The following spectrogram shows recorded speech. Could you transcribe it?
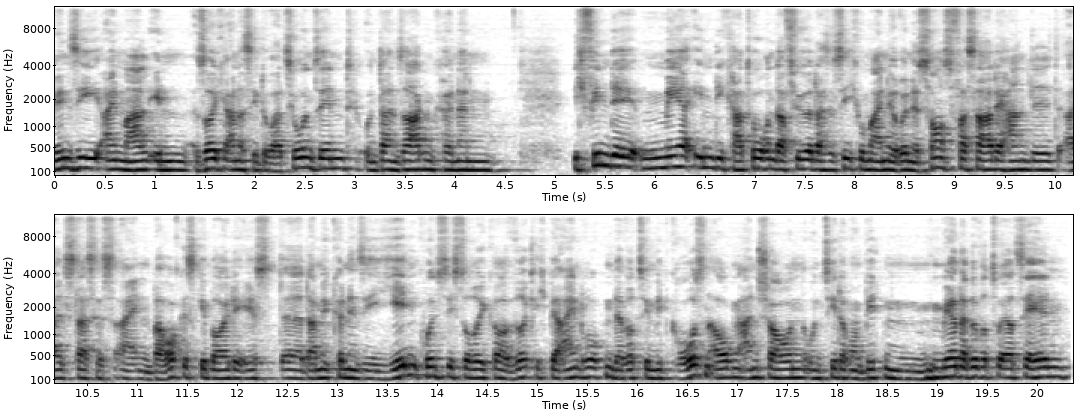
Wenn Sie einmal in solch einer Situation sind und dann sagen können, ich finde mehr Indikatoren dafür, dass es sich um eine Renaissance-Fassade handelt, als dass es ein barockes Gebäude ist. Äh, damit können Sie jeden Kunsthistoriker wirklich beeindrucken. Der wird Sie mit großen Augen anschauen und Sie darum bitten, mehr darüber zu erzählen.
